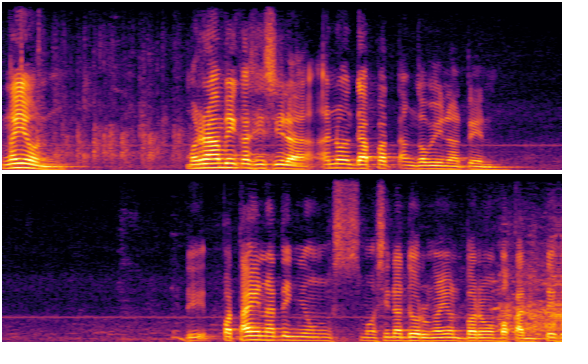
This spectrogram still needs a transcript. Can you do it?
Ngayon, marami kasi sila, ano dapat ang gawin natin? Di, patayin natin yung mga senador ngayon para mabakante.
